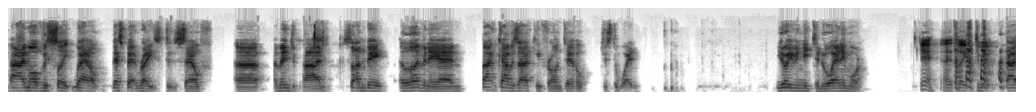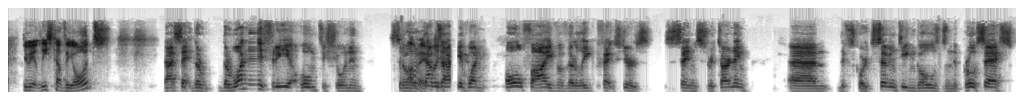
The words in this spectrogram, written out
I'm obviously well. This bit writes itself. Uh, I'm in Japan Sunday, 11 a.m. Back Kawasaki Frontale just to win. You don't even need to know anymore. Yeah, it's like do we, do we at least have the odds? That's it. They're they're one to three at home to Shonan. So right, Kawasaki won all five of their league fixtures since returning. Um, they've scored 17 goals in the process.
